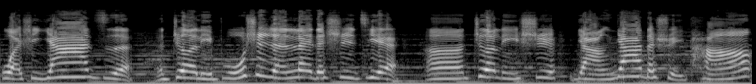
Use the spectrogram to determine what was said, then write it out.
我是鸭子，这里不是人类的世界，嗯，这里是养鸭的水塘。”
